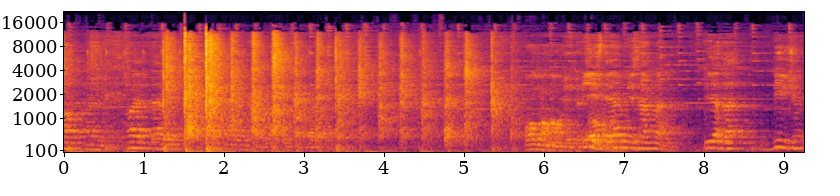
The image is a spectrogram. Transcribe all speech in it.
Hak ermek. Hayır ermek. Olmamalıdır. Bir dəfə bir gün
